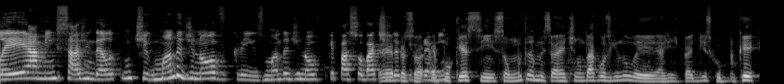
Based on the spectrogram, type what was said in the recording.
ler a mensagem dela contigo. Manda de novo, Cris. Manda de novo, porque passou batido é, pessoal, aqui para é mim. É porque, assim, são muitas mensagens, a gente não está conseguindo ler. A gente pede desculpa. Porque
